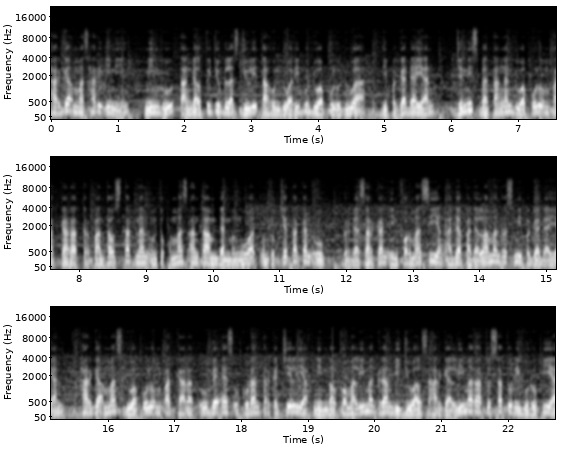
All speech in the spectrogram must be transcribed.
Harga emas hari ini, Minggu, tanggal 17 Juli tahun 2022, di Pegadaian, jenis batangan 24 karat terpantau stagnan untuk emas antam dan menguat untuk cetakan UB. Berdasarkan informasi yang ada pada laman resmi Pegadaian, harga emas 24 karat UBS ukuran terkecil yakni 0,5 gram dijual seharga Rp501.000,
